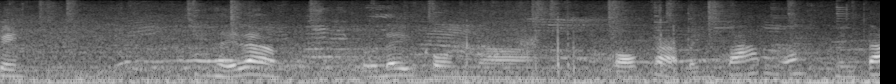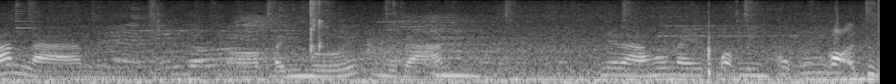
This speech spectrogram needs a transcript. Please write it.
Ok. Chị thấy là ở đây còn à, có cả bánh tát nữa. Bánh tát là ờ, bánh mới người bán. Nên là hôm nay bọn mình cũng gọi thử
